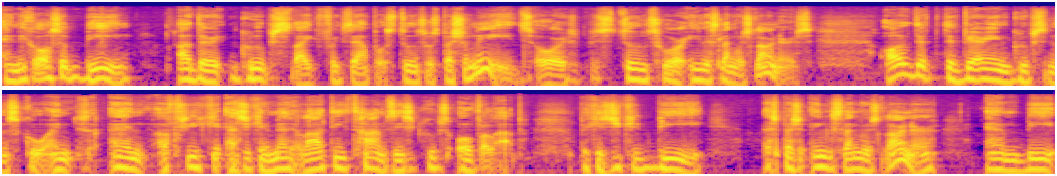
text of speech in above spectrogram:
and it could also be other groups, like, for example, students with special needs or students who are English language learners. All the, the varying groups in the school. And, and as you can imagine, a lot of these times these groups overlap because you could be a special English language learner and be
